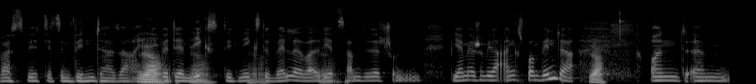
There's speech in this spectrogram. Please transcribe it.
was wird jetzt im Winter sein, wie wird der nächste, die nächste Welle, weil jetzt haben sie das schon, wir haben ja schon wieder Angst vor dem Winter. Und ähm,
